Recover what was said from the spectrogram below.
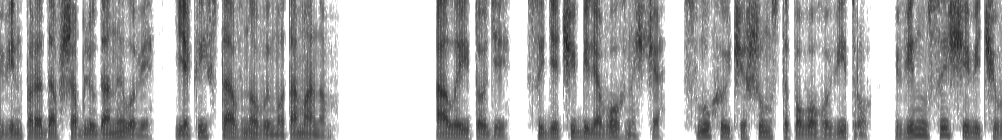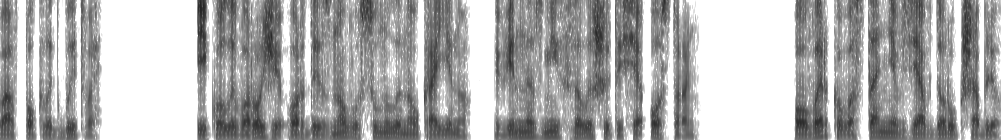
він передав шаблю Данилові, який став новим отаманом. Але й тоді, сидячи біля вогнища, слухаючи шум степового вітру, він усе ще відчував поклик битви. І коли ворожі орди знову сунули на Україну, він не зміг залишитися осторонь. Оверко востаннє взяв до рук шаблю,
